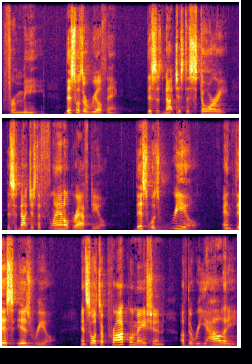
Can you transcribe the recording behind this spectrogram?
for me. This was a real thing. This is not just a story. This is not just a flannel graph deal. This was real, and this is real. And so it's a proclamation of the reality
